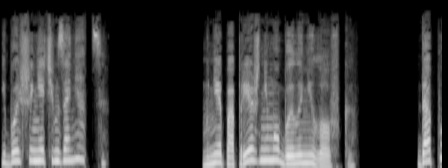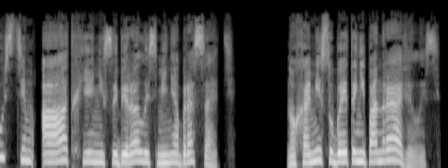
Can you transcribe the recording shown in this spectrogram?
и больше нечем заняться. Мне по-прежнему было неловко. Допустим, Аатхья не собиралась меня бросать. Но Хамису бы это не понравилось.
